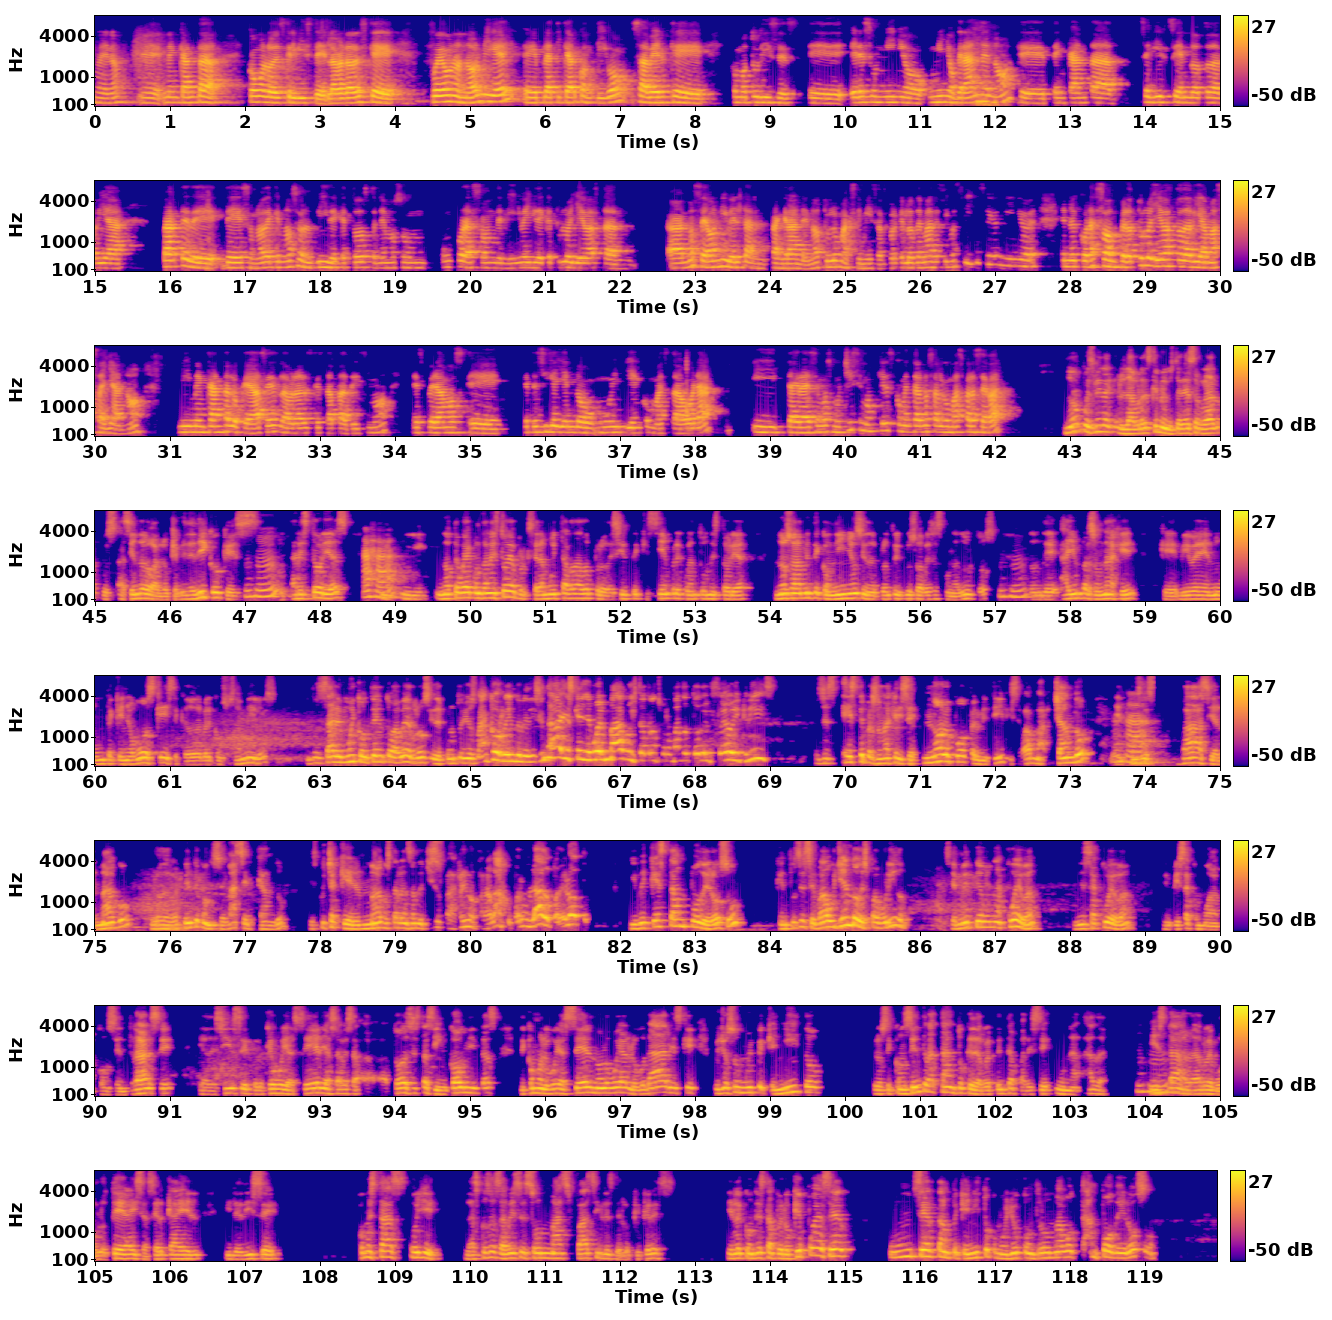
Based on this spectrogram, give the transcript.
Bueno, eh, me encanta cómo lo describiste. La verdad es que fue un honor, Miguel, eh, platicar contigo, saber que, como tú dices, eh, eres un niño, un niño grande, ¿no? Que te encanta seguir siendo todavía parte de, eso, ¿no? De que no se olvide que todos tenemos un, corazón de niño y de que tú lo llevas tan, no sé, a un nivel tan, tan grande, ¿no? Tú lo maximizas, porque los demás decimos, sí, yo soy un niño en el corazón, pero tú lo llevas todavía más allá, ¿no? Y me encanta lo que haces, la verdad es que está padrísimo. Esperamos eh, que te siga yendo muy bien como hasta ahora y te agradecemos muchísimo. ¿Quieres comentarnos algo más para cerrar? No, pues mira, la verdad es que me gustaría cerrar pues haciendo a lo que me dedico, que es contar historias. Ajá. Y, no te voy a contar una historia porque será muy tardado, pero decirte que siempre cuento una historia, no solamente con niños, sino de pronto incluso a veces con adultos, donde hay un personaje que vive en un pequeño bosque y se quedó de ver con sus amigos entonces sale muy contento a verlos y de pronto ellos van corriendo y le dicen, ay, es que llegó el mago y está transformando todo en feo y gris. Entonces este personaje dice, no lo puedo permitir y se va marchando. Entonces va hacia el mago, pero de repente cuando se va acercando, escucha que el mago está lanzando hechizos para arriba, para abajo, para un lado, para el otro. Y ve que es tan poderoso que entonces se va huyendo despavorido. Se mete a una cueva, en esa cueva empieza como a concentrarse, y a decirse, pero ¿qué voy a hacer? Ya sabes, a, todas estas incógnitas de cómo lo voy a hacer, no lo voy a lograr, es que pues yo soy muy pequeñito, pero se concentra tanto que de repente aparece una hada Y esta la revolotea y se acerca a él y le dice, ¿cómo estás? Oye, las cosas a veces son más fáciles de lo que crees. Y él le contesta, pero ¿qué puede hacer un ser tan pequeñito como yo contra un mago tan poderoso?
